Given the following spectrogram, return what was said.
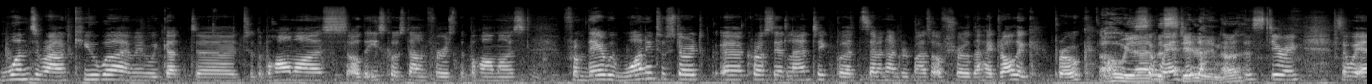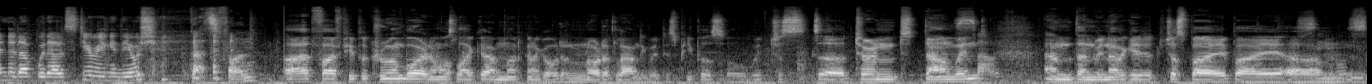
once around Cuba. I mean, we got uh, to the Bahamas, all the East Coast down first, the Bahamas. From there, we wanted to start uh, across the Atlantic, but 700 miles offshore, the hydraulic broke. Oh yeah, So the we ended up- steering, huh? The steering. So we ended up without steering in the ocean. That's fun. I had five people crew on board, and I was like, I'm not gonna go to the North Atlantic with these people, so we just uh, turned downwind, South. And then we navigated just by by um, Sails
